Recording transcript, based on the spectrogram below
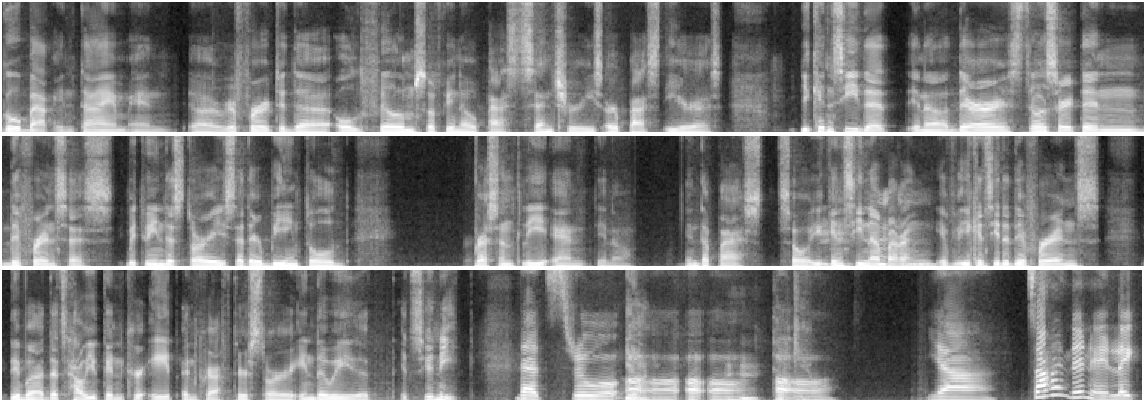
go back in time and uh, refer to the old films of, you know, past centuries or past eras, you can see that you know there are still certain differences between the stories that are being told presently and you know in the past. So you can see na parang if you can see the difference diba? That's how you can create and craft your story in the way that it's unique. That's true. Yun. Oo, oo, oo. Yeah. Sa akin din eh, like,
